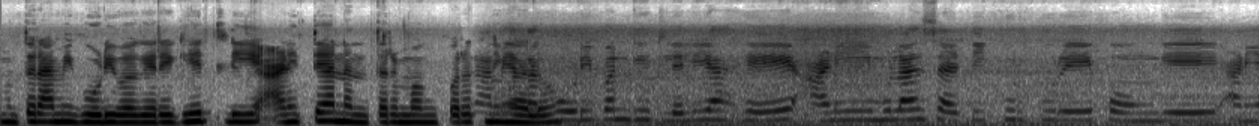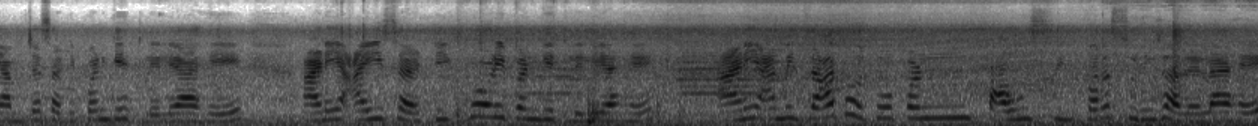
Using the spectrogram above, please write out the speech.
नंतर आम्ही गोडी वगैरे घेतली आणि त्यानंतर मग परत निघालो. गोडी पण घेतलेली आहे आणि मुलांसाठी कुरकुरे पोंगे आणि आमच्यासाठी पण घेतलेले आहे आणि आईसाठी गोळी पण घेतलेली आहे. आणि आम्ही जात होतो पण पाऊस परत सुरू झालेला आहे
